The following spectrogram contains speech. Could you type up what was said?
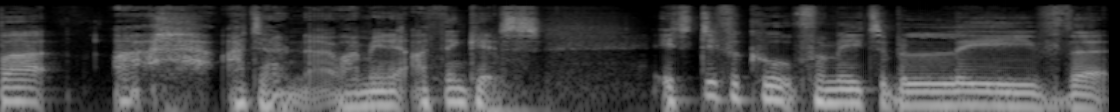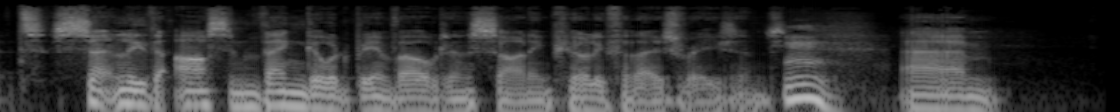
But I, I don't know. I mean, I think it's it's difficult for me to believe that certainly that Arsene Wenger would be involved in signing purely for those reasons. Um,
